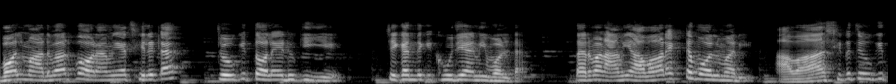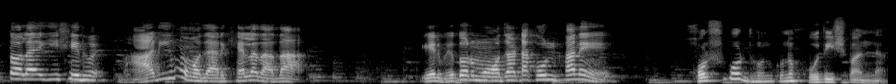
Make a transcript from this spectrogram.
বল মারবার পর আমি আর ছেলেটা চৌকির তলায় ঢুকি গিয়ে। সেখান থেকে খুঁজে আনি বলটা। তারপর আমি আবার একটা বল মারি, আবার সেটা চৌকির তলায় গিয়ে সেধ হয়। ভারী মজার খেলা, দাদা। এর ভেতর মজাটা কোনখানে? হর্ষবর্ধন কোনো হদিশ পান না।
